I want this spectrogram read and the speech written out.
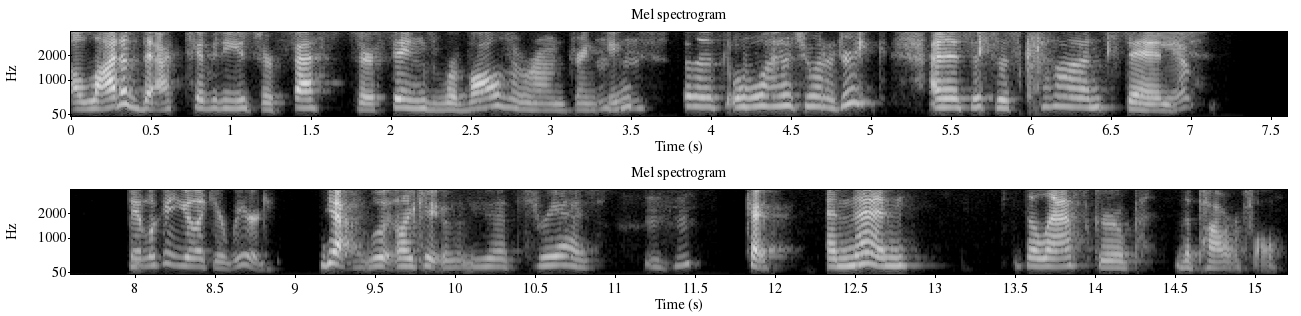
A, lot of the activities or fests or things revolve around drinking. Mhm. so then it's well why don't you want to drink? And it's just this constant Yep. They look at you like you're weird. yeah like you have three eyes. Hmm okay and then the last group the powerful.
